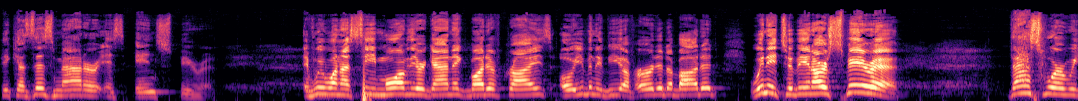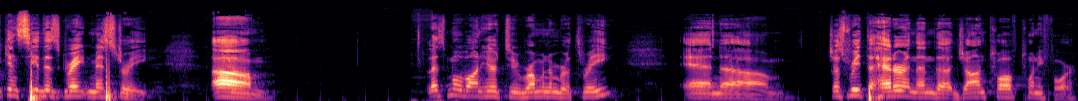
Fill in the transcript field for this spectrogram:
Because this matter is in spirit if we want to see more of the organic body of Christ, or even if you have heard it about it, we need to be in our spirit. That's where we can see this great mystery. Um, let's move on here to Roman number three. And um, just read the header and then the John 12 24.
